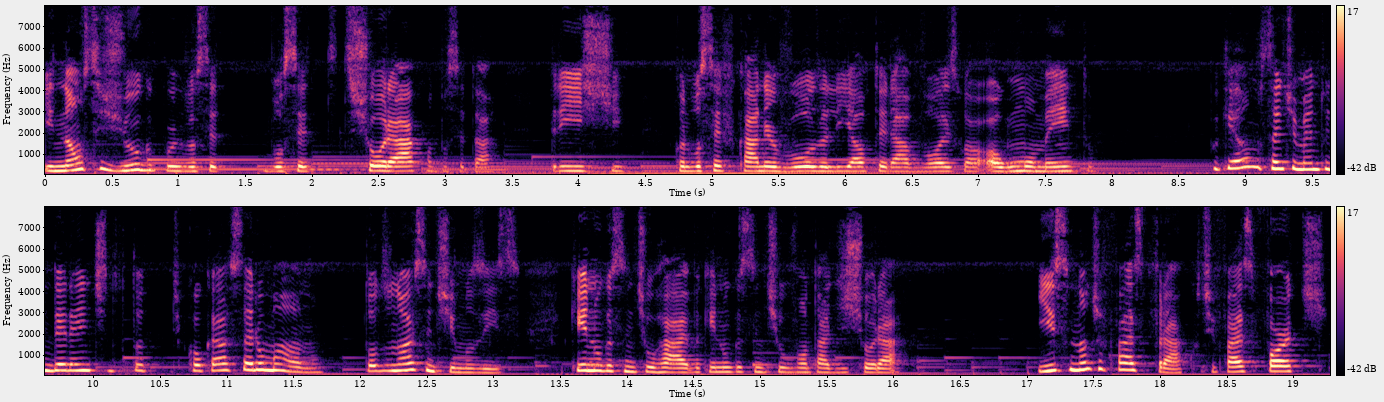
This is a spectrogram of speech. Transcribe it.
E não se julgue por você você chorar quando você tá triste, quando você ficar nervoso ali, alterar a voz em algum momento. Porque é um sentimento inerente de qualquer ser humano. Todos nós sentimos isso. Quem nunca sentiu raiva, quem nunca sentiu vontade de chorar? E isso não te faz fraco, te faz forte.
